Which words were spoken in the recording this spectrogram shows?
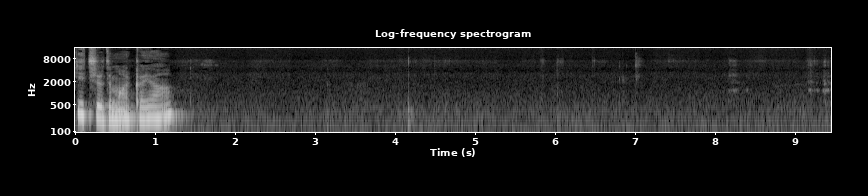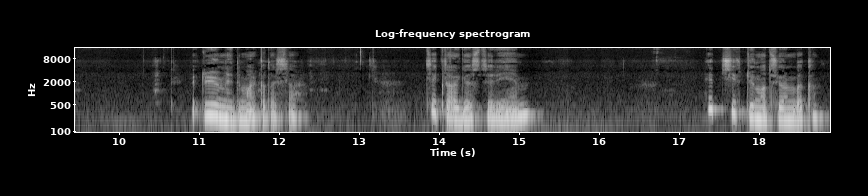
geçirdim arkaya. Ve düğümledim arkadaşlar. Tekrar göstereyim. Hep çift düğüm atıyorum bakın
